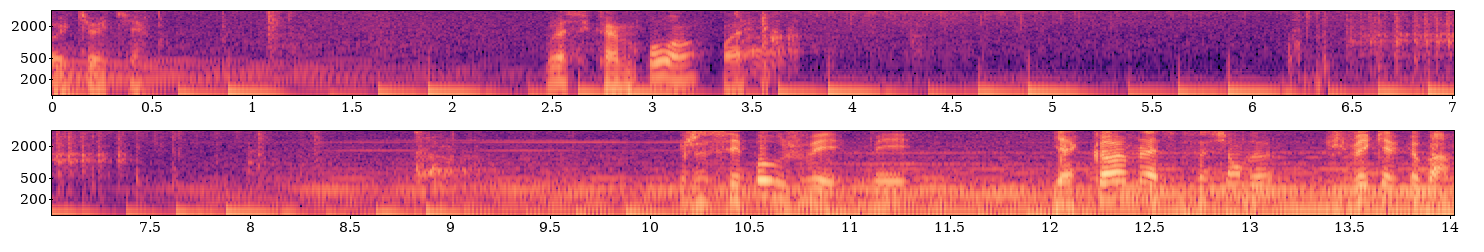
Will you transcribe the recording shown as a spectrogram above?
Ok, ok. Ouais, c'est quand même haut, hein Ouais. Sais pas où je vais, mais il y a quand même la sensation de je vais quelque part.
